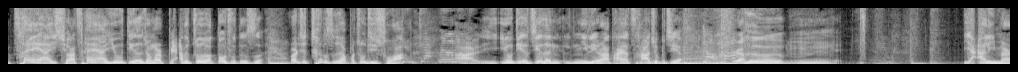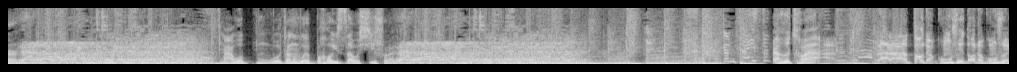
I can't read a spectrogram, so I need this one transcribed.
啊，菜呀，一小菜呀，油碟子整个啪的桌上到处都是，而且吃的时候还不住气说话，啊，油碟子溅在你你脸上，他也擦就不见，然后嗯，牙里面儿，啊，我我真的我不好意思啊我细说了，然后吃完，来来来，倒点滚水，倒点滚水。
